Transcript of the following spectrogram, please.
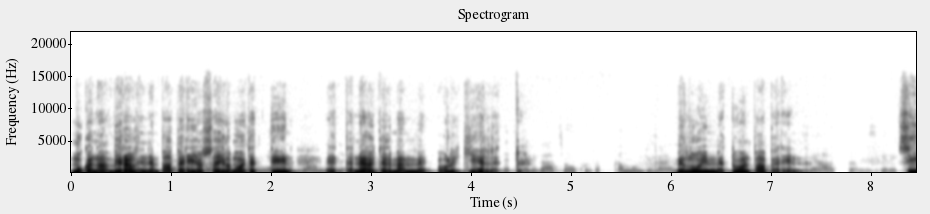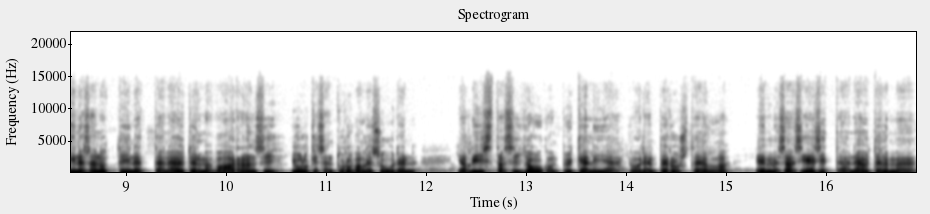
mukanaan virallinen paperi, jossa ilmoitettiin, että näytelmämme oli kielletty. Me luimme tuon paperin. Siinä sanottiin, että näytelmä vaaransi julkisen turvallisuuden ja listasi joukon pykäliä, joiden perusteella emme saisi esittää näytelmää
